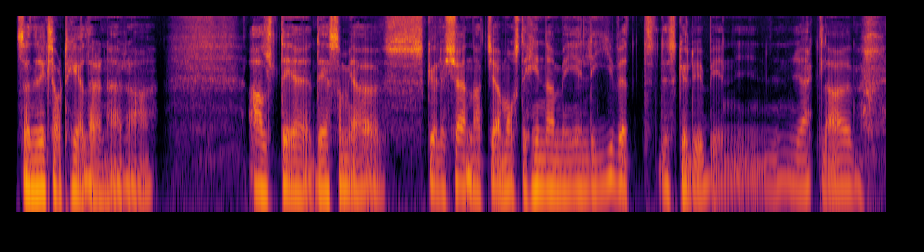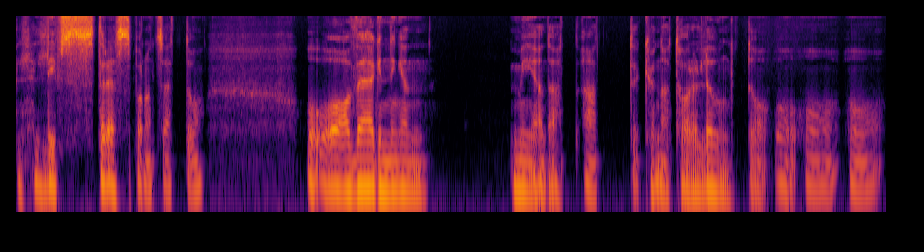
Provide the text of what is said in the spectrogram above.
Sen är det klart hela den här, äh, allt det, det som jag skulle känna att jag måste hinna med i livet. Det skulle ju bli en jäkla livsstress på något sätt. Och, och avvägningen med att, att kunna ta det lugnt och, och, och, och,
